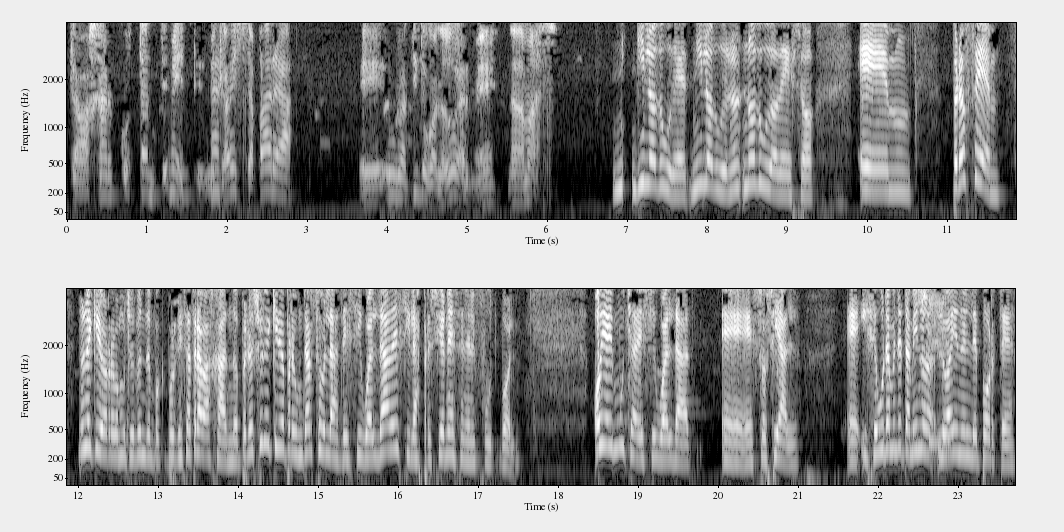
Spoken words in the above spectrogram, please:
trabajar constantemente. Mi cabeza para eh, un ratito cuando duerme, ¿eh? nada más. Ni, lo dude, ni lo dude, no, dudo de eso. Profe, no le quiero robar mucho tiempo porque está trabajando, pero yo le quiero preguntar sobre las desigualdades y las presiones en el fútbol. Hoy hay mucha desigualdad eh, social y seguramente también lo, hay en el deporte.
